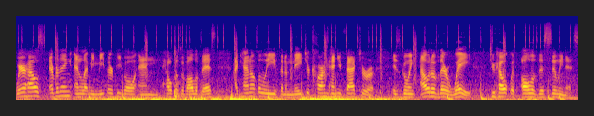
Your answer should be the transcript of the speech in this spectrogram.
warehouse, everything, and let me meet their people and help us with all of this. I cannot believe that a major car manufacturer is going out of their way to help with all of this silliness.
